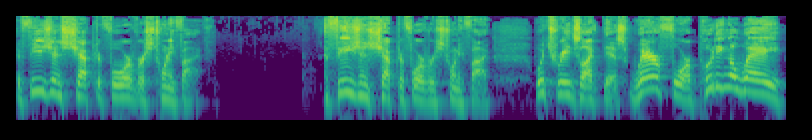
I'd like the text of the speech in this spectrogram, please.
Ephesians chapter 4, verse 25. Ephesians chapter 4, verse 25 which reads like this Wherefore, putting away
